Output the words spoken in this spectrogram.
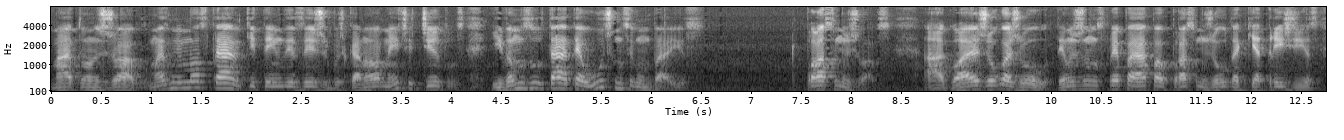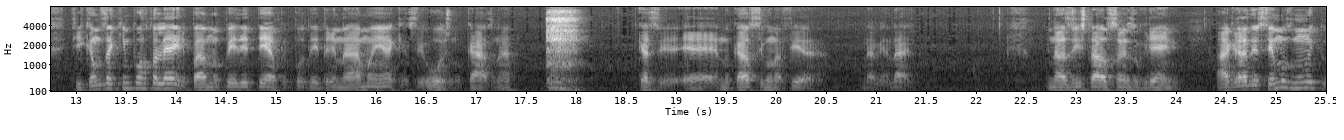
matam os jogos, mas me mostraram que tem o desejo de buscar novamente títulos e vamos lutar até o último segundo para isso. Próximos jogos. Agora é jogo a jogo. Temos de nos preparar para o próximo jogo daqui a três dias. Ficamos aqui em Porto Alegre para não perder tempo e poder treinar amanhã, quer dizer, hoje no caso, né? Quer dizer, é, no caso segunda-feira, na verdade. Nas instalações do Grêmio. Agradecemos muito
